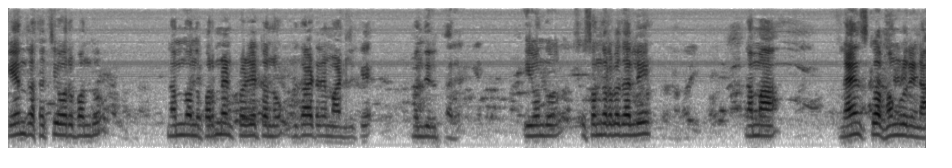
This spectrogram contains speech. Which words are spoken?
ಕೇಂದ್ರ ಸಚಿವರು ಬಂದು ನಮ್ಮದೊಂದು ಪರ್ಮನೆಂಟ್ ಪ್ರಾಜೆಕ್ಟನ್ನು ಉದ್ಘಾಟನೆ ಮಾಡಲಿಕ್ಕೆ ಬಂದಿರುತ್ತಾರೆ. ಈ ಒಂದು ಸುಸಂದರ್ಭದಲ್ಲಿ ನಮ್ಮ ಲಯನ್ಸ್ ಕ್ಲಬ್ ಮಂಗಳೂರಿನ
